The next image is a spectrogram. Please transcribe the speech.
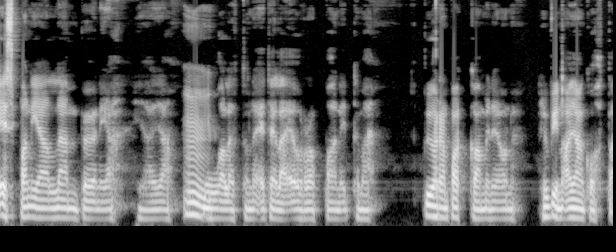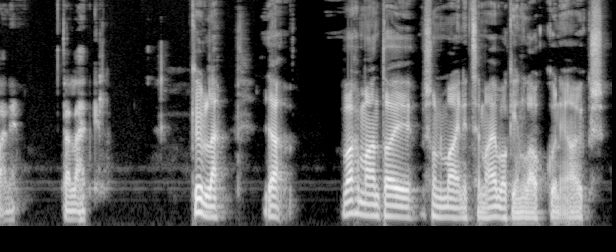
Espanjaan lämpöön ja, ja, ja mm. muualle tuonne Etelä-Eurooppaan, niin tämä pyörän pakkaaminen on hyvin ajankohtainen tällä hetkellä. Kyllä, ja varmaan toi sun mainitsema Evokin laukku niin on yksi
